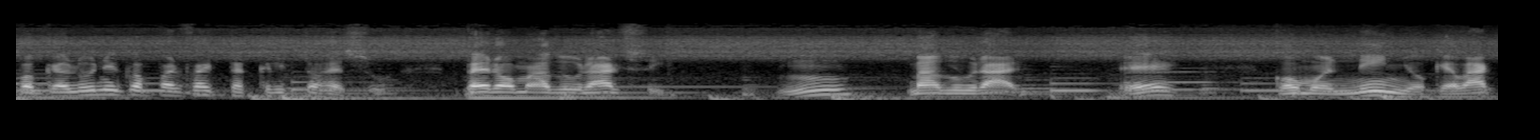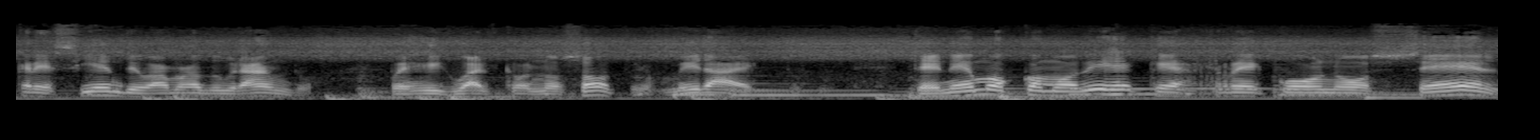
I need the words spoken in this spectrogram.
porque el único perfecto es Cristo Jesús. Pero madurar sí. Madurar. ¿eh? Como el niño que va creciendo y va madurando. Pues igual con nosotros. Mira esto. Tenemos, como dije, que reconocer.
